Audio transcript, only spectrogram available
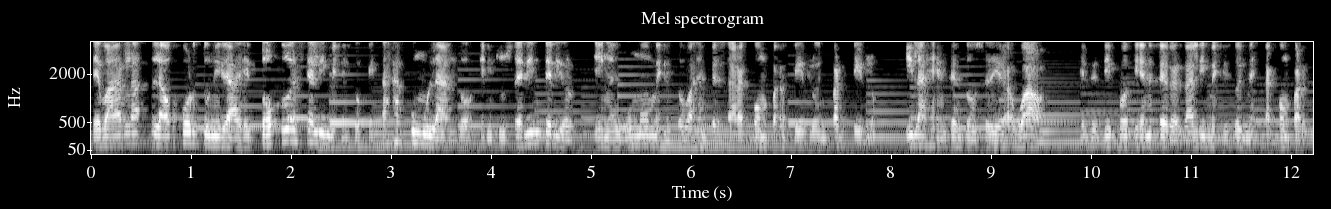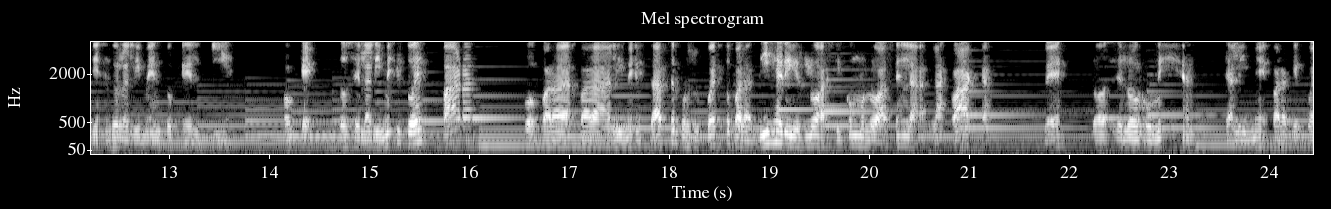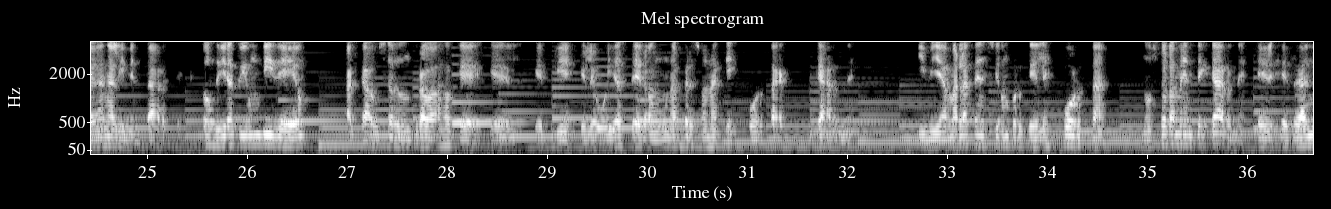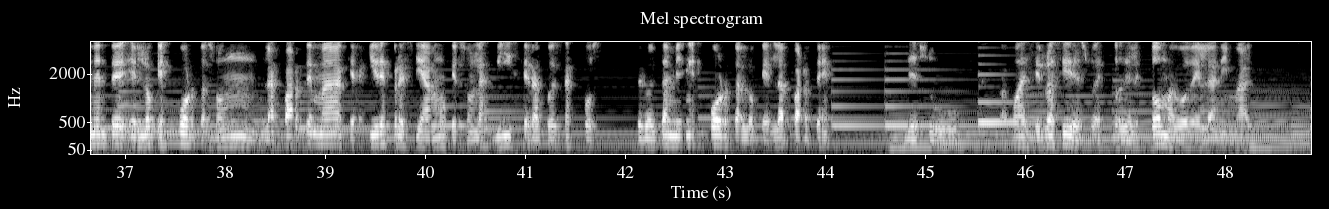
te va a dar la, oportunidad de todo ese alimento que estás acumulando en tu ser interior y en algún momento vas a empezar a compartirlo, impartirlo y la gente entonces dirá, wow, este tipo tiene de verdad alimento y me está compartiendo el alimento que él tiene. Ok, entonces el alimento es para, para, para alimentarse, por supuesto, para digerirlo, así como lo hacen las vacas, ¿ves? Lo, lo rumian se alime, para que puedan alimentarse. Estos días vi un video a causa de un trabajo que, que, que, le voy a hacer a una persona que exporta carnes y me llama la atención porque él exporta no solamente carne, realmente él lo que exporta son las partes más que aquí despreciamos, que son las vísceras, todas esas cosas pero él también exporta lo que es la parte de su, vamos a decirlo así, de su del estómago del animal.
